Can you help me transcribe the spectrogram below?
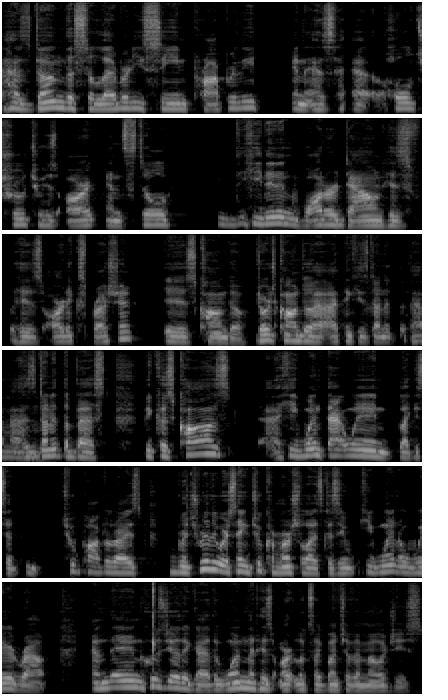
has done the celebrity scene properly and has uh, hold true to his art and still he didn't water down his his art expression is Condo. George Condo, I think he's done it mm. has done it the best because KAWS uh, he went that way, and like you said, too popularized, which really we're saying too commercialized because he he went a weird route. And then who's the other guy? The one that his art looks like a bunch of emojis.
